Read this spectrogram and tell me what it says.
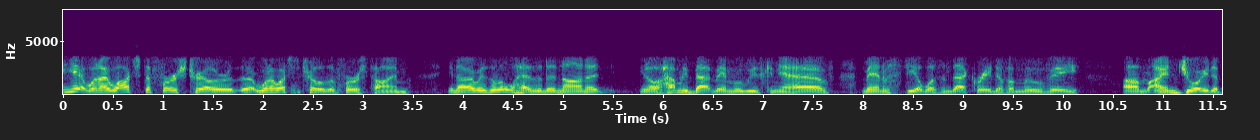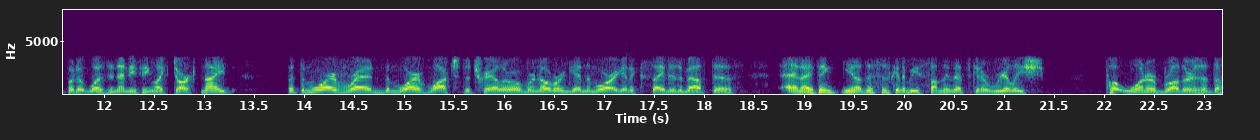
Yeah, when I watched the first trailer, uh, when I watched the trailer the first time, you know, I was a little hesitant on it. You know, how many Batman movies can you have? Man of Steel wasn't that great of a movie. Um, I enjoyed it, but it wasn't anything like Dark Knight. But the more I've read, the more I've watched the trailer over and over again, the more I get excited about this. And I think you know this is going to be something that's going to really sh- put Warner Brothers at the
